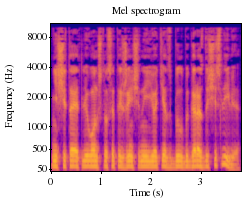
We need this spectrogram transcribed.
не считает ли он, что с этой женщиной ее отец был бы гораздо счастливее.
